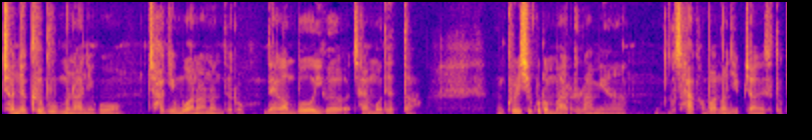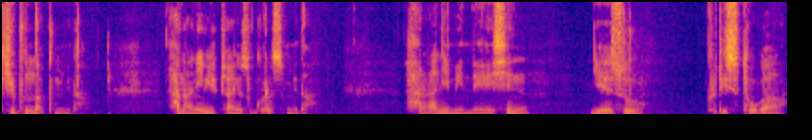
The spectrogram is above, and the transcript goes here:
전혀 그 부분 아니고 자기 원하는 대로 내가 뭐 이거 잘못했다 그런 식으로 말을 하면 그 사과받는 입장에서도 기분 나쁩니다. 하나님 입장에서 그렇습니다. 하나님이 내신 예수 그리스도가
